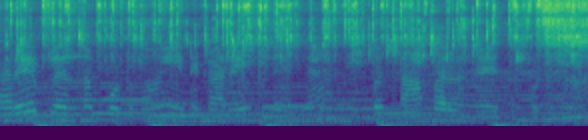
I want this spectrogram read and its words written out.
கருவேப்பிலை இருந்தால் போட்டுக்கோங்க என்கிட்ட கருவேப்பிலை இல்லை. இப்போ சாம்பார் வெங்காயத்தை போட்டுக்கலாம்.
